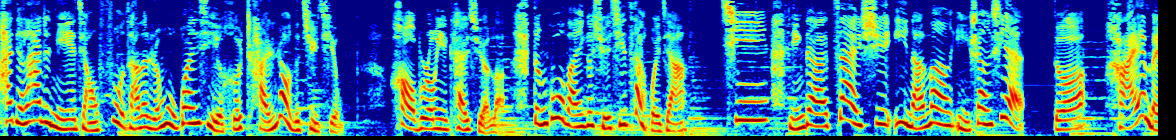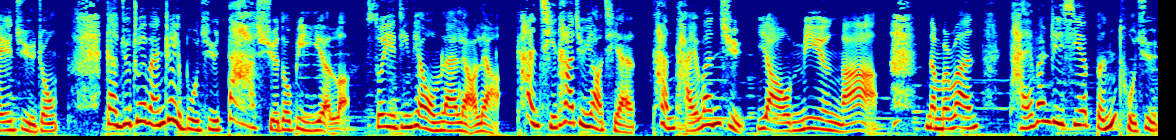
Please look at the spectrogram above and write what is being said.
还得拉着你讲复杂的人物关系和缠绕的剧情。好不容易开学了，等过完一个学期再回家，亲，您的再续意难忘已上线，得还没剧终，感觉追完这部剧大学都毕业了。所以今天我们来聊聊，看其他剧要钱，看台湾剧要命啊！Number one，台湾这些本土剧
